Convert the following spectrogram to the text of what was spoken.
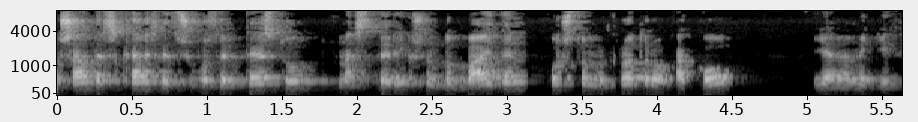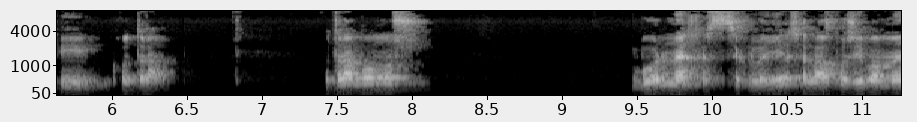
Ο Σάντρε κάλεσε τους υποστηρικτές του να στηρίξουν τον Biden ως το μικρότερο κακό για να νικηθεί ο Τραμπ. Ο Τραμπ όμως Μπορεί να έχασε τις εκλογές, αλλά όπως είπαμε,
